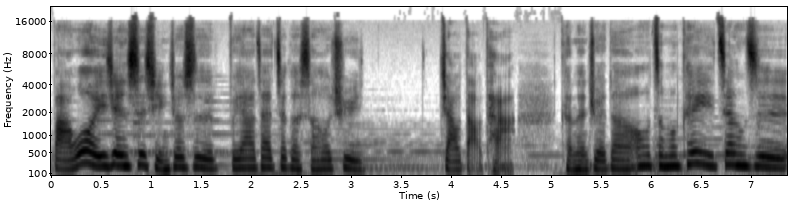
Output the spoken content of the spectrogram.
把握一件事情，就是不要在这个时候去 教导他。可能觉得哦，怎么可以这样子，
